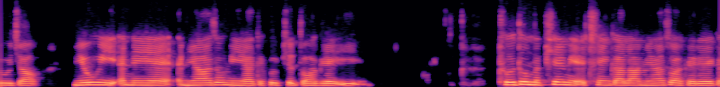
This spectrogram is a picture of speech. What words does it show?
တို့ကြောင့် မြို့၏အန္တရာယ်အများဆုံးနေရာတစ်ခုဖြစ်သွားခဲ့၏ထိုသို့မဖြစ်မီအချိန်ကာလများစွာကတည်းက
